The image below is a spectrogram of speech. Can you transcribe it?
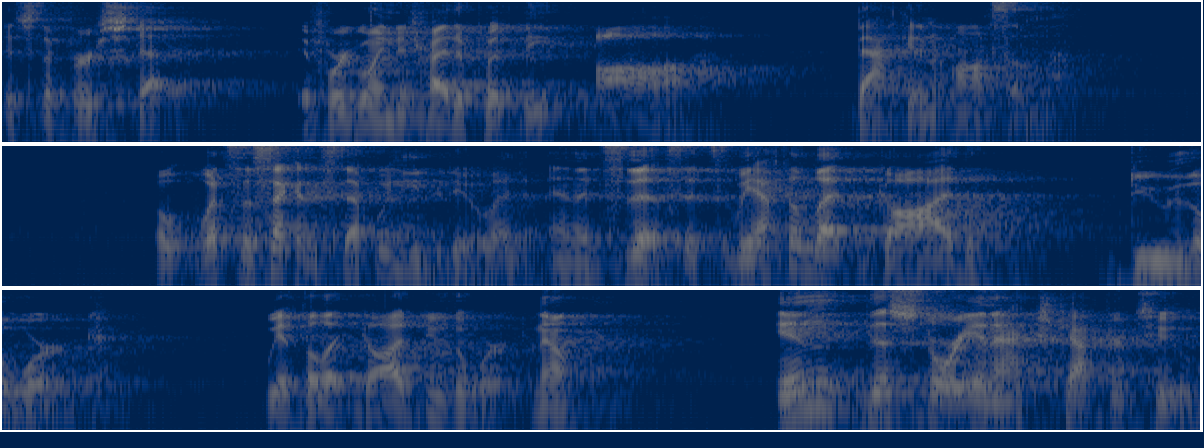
It's the first step if we're going to try to put the awe back in awesome. Oh, what's the second step we need to do? And it's this it's, we have to let God do the work. We have to let God do the work. Now, in this story in Acts chapter 2,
